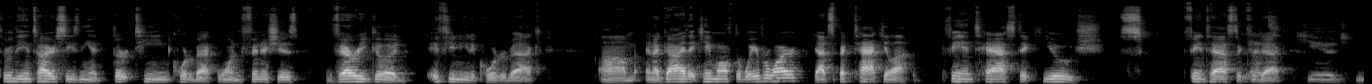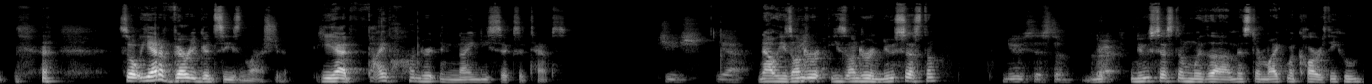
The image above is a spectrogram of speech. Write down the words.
through the entire season, he had 13 quarterback one finishes. Very good if you need a quarterback. Um, and a guy that came off the waiver wire, that's spectacular. Fantastic, huge, fantastic for That's Dak. huge. So he had a very good season last year. He had 596 attempts. Geesh. Yeah. Now he's under he's under a new system, New system. new, Correct. new system with uh, Mr. Mike McCarthy, who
